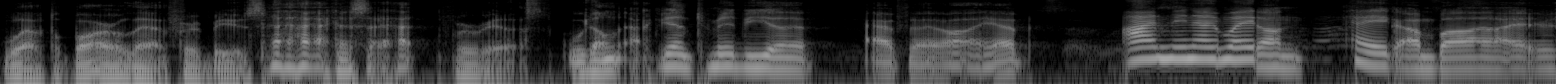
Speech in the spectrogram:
we'll have to borrow that for abuse. for real. We don't. Again, maybe. Uh, have that. I have I mean, I wait on hey, I'm by.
